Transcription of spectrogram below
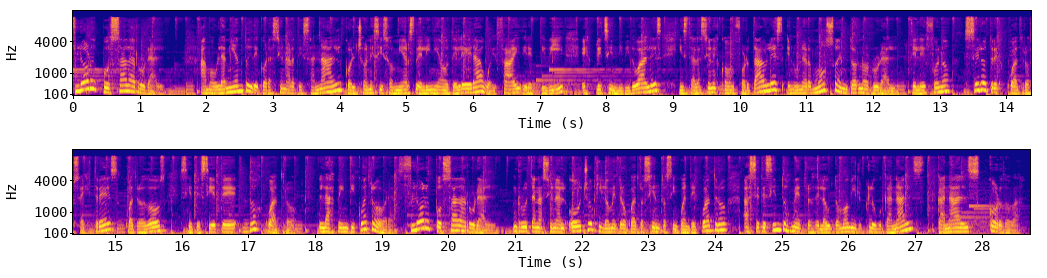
Flor Posada Rural. Amoblamiento y decoración artesanal, colchones y somiers de línea hotelera, Wi-Fi, DirecTV, splits individuales, instalaciones confortables en un hermoso entorno rural. Teléfono 03463 427724. Las 24 horas. Flor Posada Rural. Ruta Nacional 8, kilómetro 454, a 700 metros del Automóvil Club Canals, Canals, Córdoba.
